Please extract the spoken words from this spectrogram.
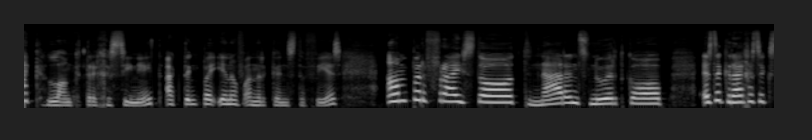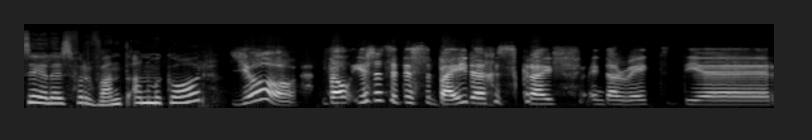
ek lank terug gesien het. Ek dink by een of ander kunstefees. Amper Vrystaat, nêrens Noord-Kaap. Is ek reg as ek sê hulle is verwant aan mekaar? Ja, wel eersins dit is beide geskryf en direk deur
